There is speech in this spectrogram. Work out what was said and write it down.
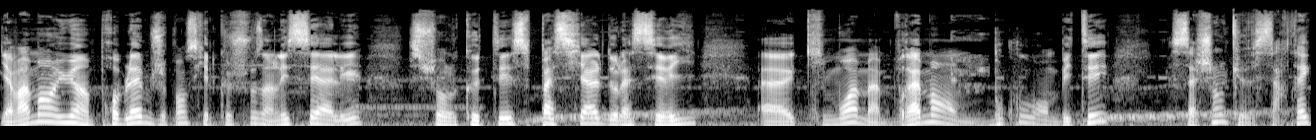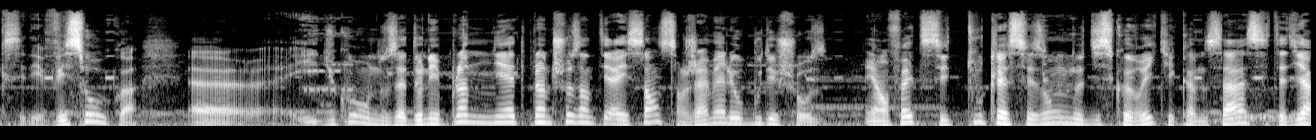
Il y a vraiment eu un problème, je pense quelque chose, un laisser aller sur le côté spatial de la série euh, qui moi m'a vraiment beaucoup embêté, sachant que Star Trek c'est des vaisseaux quoi. Euh, et du coup on nous a donné plein de miettes, plein de choses intéressantes sans jamais aller au bout des choses. Et en fait c'est toute la saison de Discovery qui est comme ça, c'est-à-dire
